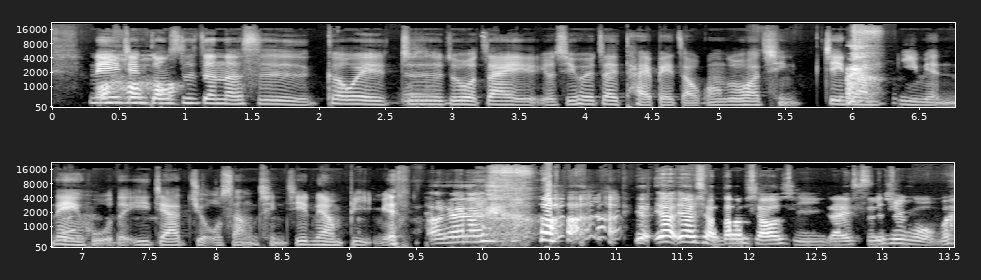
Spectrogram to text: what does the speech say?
那一间公司真的是，各位就是如果在有机会在台北找工作的话，请尽量避免内 湖的一家酒商，请尽量避免。OK，要要要小道消息来私讯我们。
